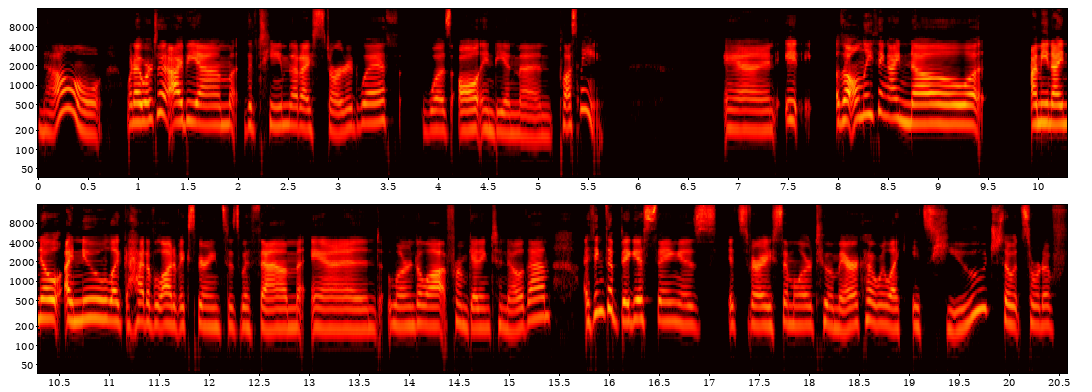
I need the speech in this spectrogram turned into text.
No. When I worked at IBM, the team that I started with was all Indian men plus me. And it the only thing I know I mean, I know I knew like had a lot of experiences with them and learned a lot from getting to know them. I think the biggest thing is it's very similar to America where like it's huge, so it's sort of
